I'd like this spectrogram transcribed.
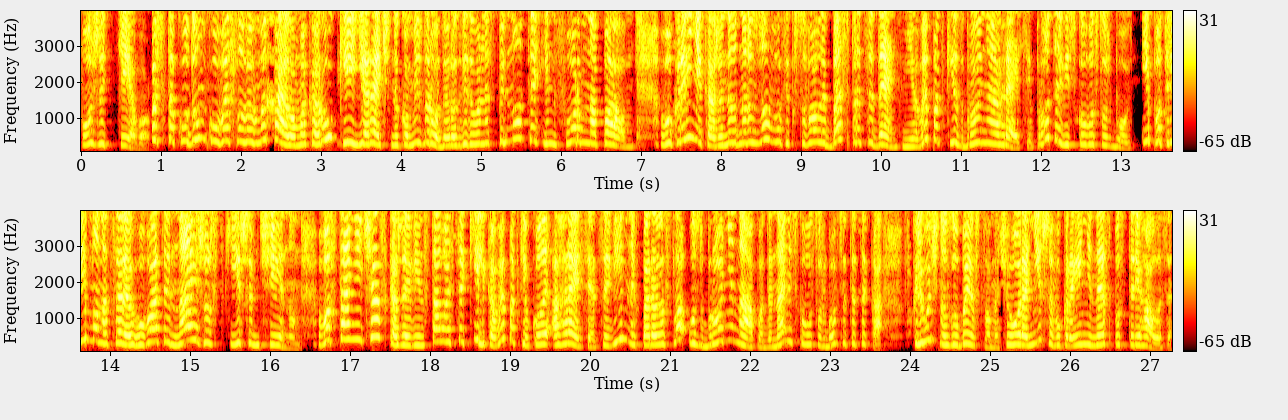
пожиттєво. Ось таку думку висловив Михайло Макарук, який є речником міжнародної розвідувальної спільноти Інформнапалм. В Україні каже, неодноразово фіксували безпрецедентні випадки збройної агресії проти військовослужбовців, і потрібно на це реагувати найжорсткішим чином. В останній час каже він сталося кілька випадків, коли агресія цивільних переросла у збройні напади на військовослужбовців ТЦК, включно з убивствами, чого раніше в Україні не спостерігалося.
